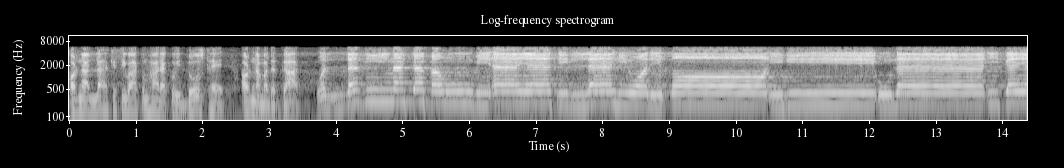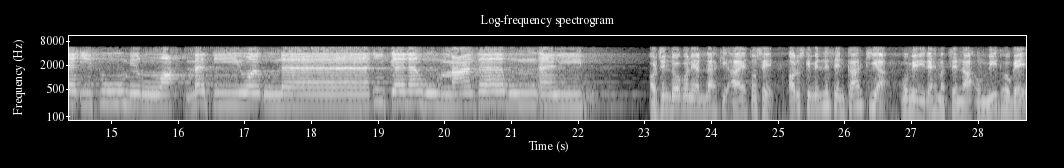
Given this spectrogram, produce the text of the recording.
اور نہ اللہ کے سوا تمہارا کوئی دوست ہے اور نہ مددگار۔ والذين كفروا بآيات الله ولقائه أولئك يئسوا من وأولئك لهم عذاب أليم اور جن لوگوں نے اللہ کی آیتوں سے اور اس کے ملنے سے انکار کیا وہ میری رحمت سے نا امید ہو گئے۔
